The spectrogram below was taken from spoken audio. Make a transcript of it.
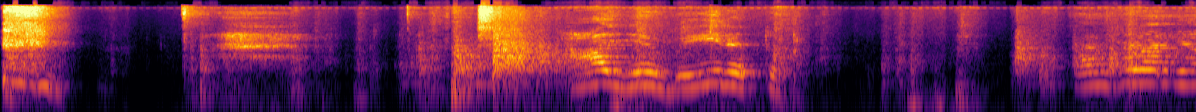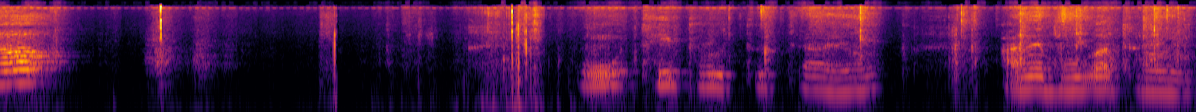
아, 얘 왜 이래 또. 잠시만요. 오, 테이프로 뜯자요. 안에 뭐가 들어있네.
